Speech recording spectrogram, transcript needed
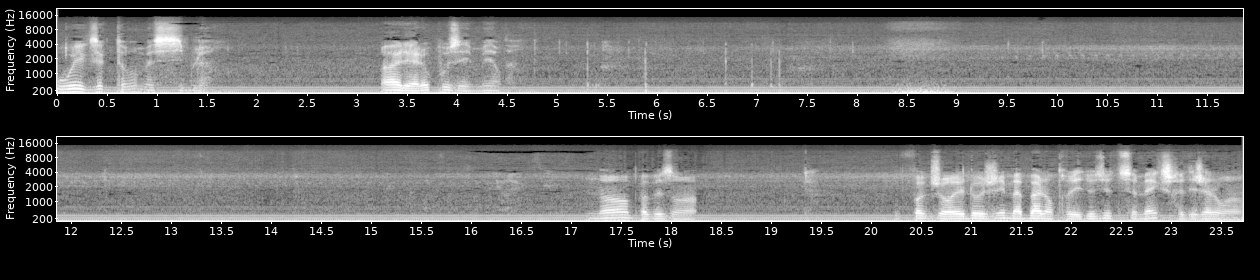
Où est exactement ma cible Ah, elle est à l'opposé, merde. Non, pas besoin. Une fois que j'aurai logé ma balle entre les deux yeux de ce mec, je serai déjà loin.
